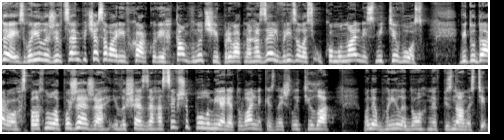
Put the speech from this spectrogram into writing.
людей згоріли живцем під час аварії в Харкові. Там вночі приватна газель врізалась у комунальний сміттєвоз. Від удару спалахнула пожежа, і лише загасивши полум'я, рятувальники знайшли тіла. Вони обгоріли до невпізнаності.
